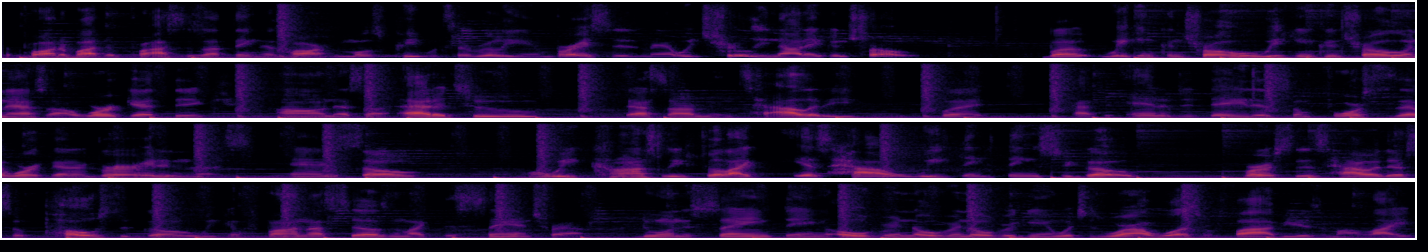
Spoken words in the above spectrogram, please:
The part about the process I think that's hard for most people to really embrace is, man, we truly not in control. But we can control what we can control, and that's our work ethic, um, that's our attitude, that's our mentality. But at the end of the day, there's some forces at work that are greater than us. And so when we constantly feel like it's how we think things should go versus how they're supposed to go, we can find ourselves in like the sand trap, doing the same thing over and over and over again, which is where I was for five years of my life.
